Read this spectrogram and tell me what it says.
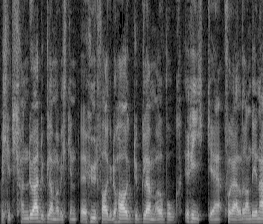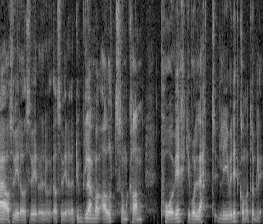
hvilket kjønn du er, du glemmer hvilken uh, hudfarge du har, du glemmer hvor rike foreldrene dine er, osv., osv., osv. Du glemmer alt som kan påvirke hvor lett livet ditt kommer til å bli.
